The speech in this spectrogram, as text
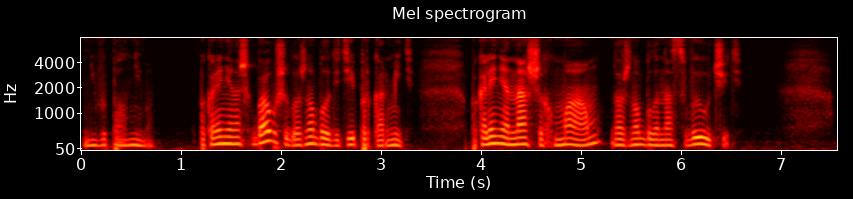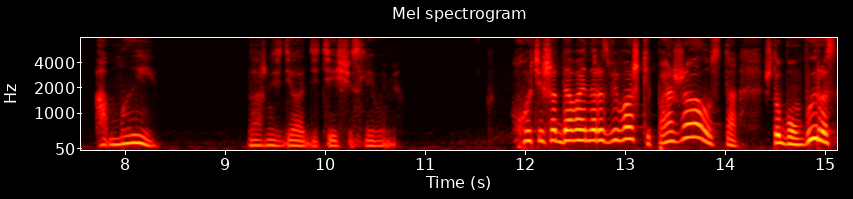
невыполнима. Поколение наших бабушек должно было детей прокормить. Поколение наших мам должно было нас выучить. А мы должны сделать детей счастливыми. Хочешь, отдавай на развивашки? Пожалуйста. Чтобы он вырос,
